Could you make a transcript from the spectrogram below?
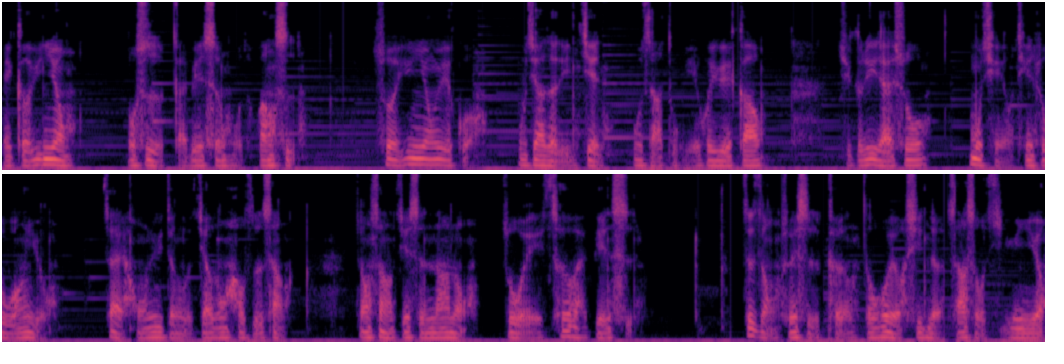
每个运用都是改变生活的方式，所以运用越广，附加的零件复杂度也会越高。举个例来说，目前有听说网友在红绿灯的交通号志上装上 Jetson Nano 作为车牌辨识。这种随时可能都会有新的杀手级运用，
